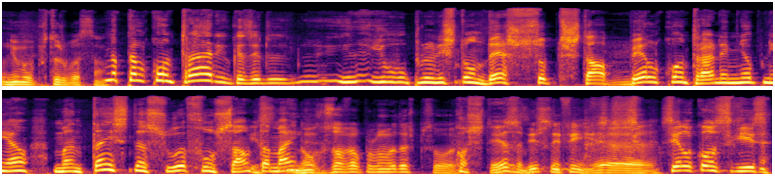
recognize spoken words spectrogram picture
Nenhuma perturbação. Não, pelo contrário, quer dizer, e o Primeiro-Ministro não desce sobre testal, uhum. pelo contrário, na minha opinião, mantém-se na sua função Isso também. Não resolve o problema das pessoas. Com certeza. Mas isso, enfim... É... se ele conseguisse,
